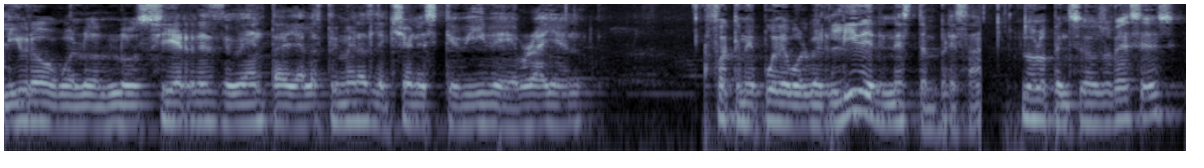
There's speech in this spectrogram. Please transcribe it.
libro o a los, cierres de venta y a las primeras lecciones que vi de Brian, fue que me pude volver líder en esta empresa. No lo pensé dos veces,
